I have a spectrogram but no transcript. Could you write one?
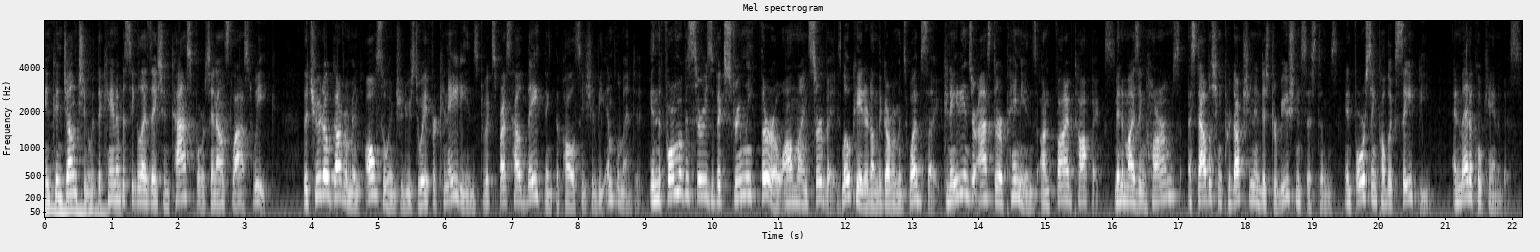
in conjunction with the Cannabis Legalization Task Force announced last week. The Trudeau government also introduced a way for Canadians to express how they think the policy should be implemented. In the form of a series of extremely thorough online surveys located on the government's website, Canadians are asked their opinions on five topics minimizing harms, establishing production and distribution systems, enforcing public safety, and medical cannabis.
